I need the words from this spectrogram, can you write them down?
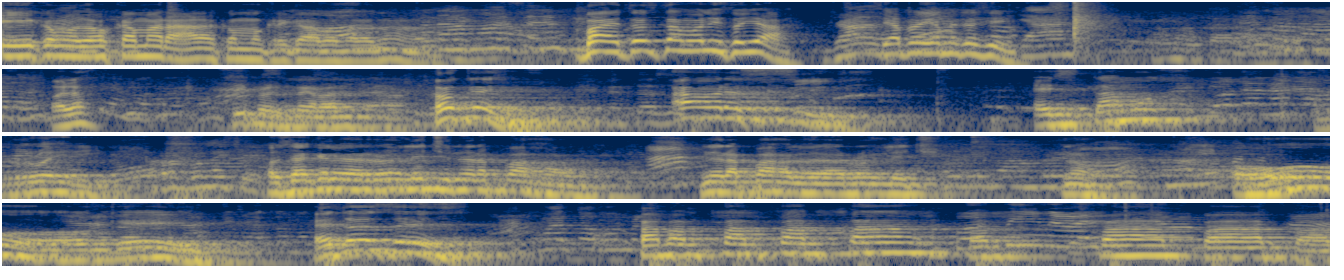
Sí, como dos camaradas, como cree que va a pasar. No. Vale, entonces estamos listos ya. Ya. Ya prácticamente sí. Ya. Hola. Sí, pero está grabando. Ok. Ahora sí. Estamos ready. O sea que lo de arroz y leche no era paja. No era paja lo del arroz y leche. No. Oh, ok. Entonces. Pa pa pa pa pa pa pa pa pa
